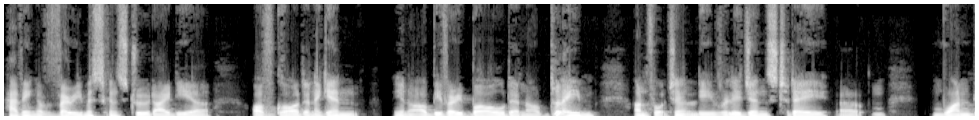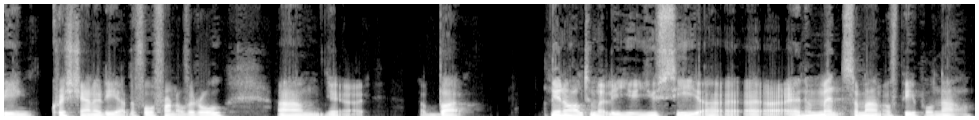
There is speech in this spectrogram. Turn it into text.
having a very misconstrued idea of God. And again, you know, I'll be very bold and I'll blame, unfortunately, religions today. Uh, one being Christianity at the forefront of it all. Um, yeah, but you know, ultimately, you, you see a, a, an immense amount of people now.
